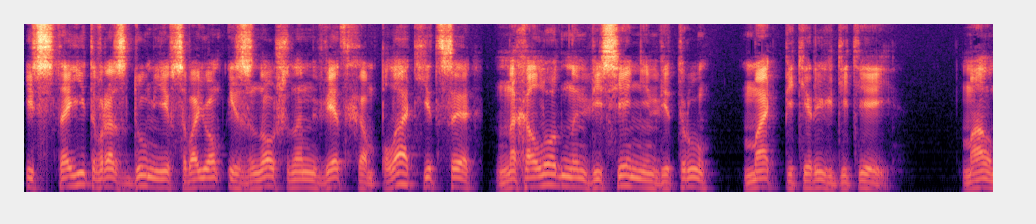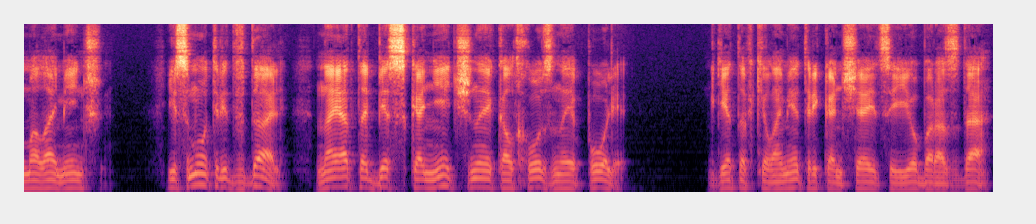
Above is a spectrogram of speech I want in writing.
и стоит в раздумье в своем изношенном ветхом платьице на холодном весеннем ветру мать пятерых детей. Мал-мала меньше. И смотрит вдаль на это бесконечное колхозное поле. Где-то в километре кончается ее борозда,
